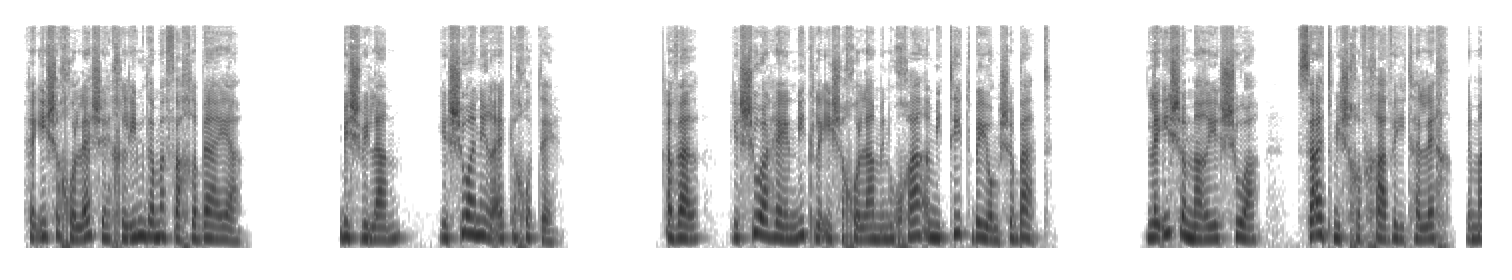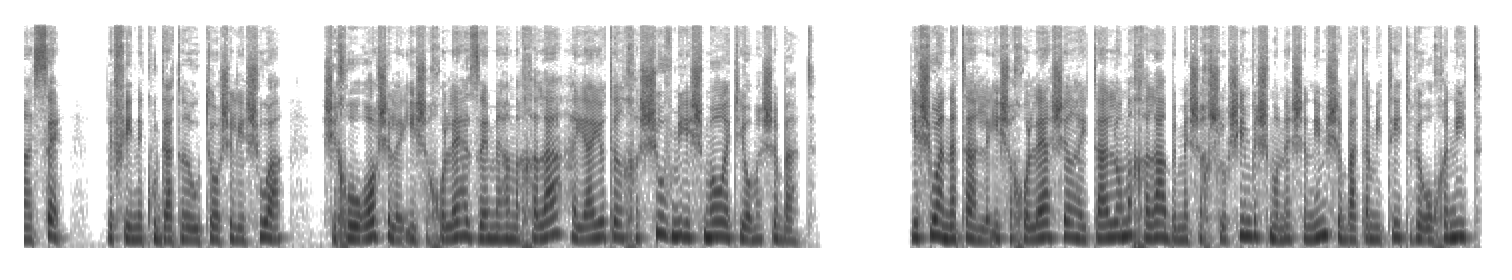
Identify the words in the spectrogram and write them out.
האיש החולה שהחלים גם הפך לבעיה. בשבילם, ישוע נראה כחוטא. אבל, ישוע העניק לאיש החולה מנוחה אמיתית ביום שבת. לאיש אמר ישוע, שא את משכבך והתהלך, למעשה, לפי נקודת ראותו של ישוע, שחרורו של האיש החולה הזה מהמחלה היה יותר חשוב מלשמור את יום השבת. ישוע נתן לאיש החולה אשר הייתה לו מחלה במשך 38 שנים שבת אמיתית ורוחנית,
